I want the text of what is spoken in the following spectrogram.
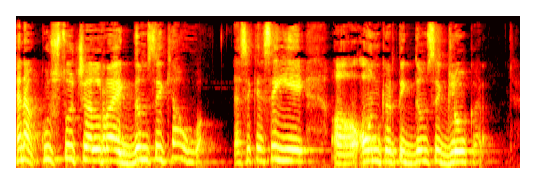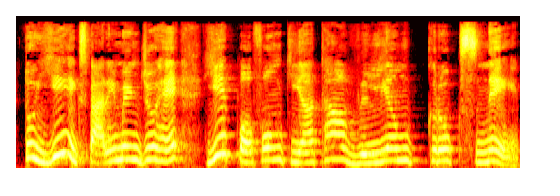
है ना? कुछ तो चल रहा है, एकदम से क्या हुआ? ऐसे कैसे ये ऑन करते एकदम से ग्लो करा? तो ये एक्सपेरिमेंट जो है, ये परफॉर्म किया था विलियम क्रुक्स ने।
